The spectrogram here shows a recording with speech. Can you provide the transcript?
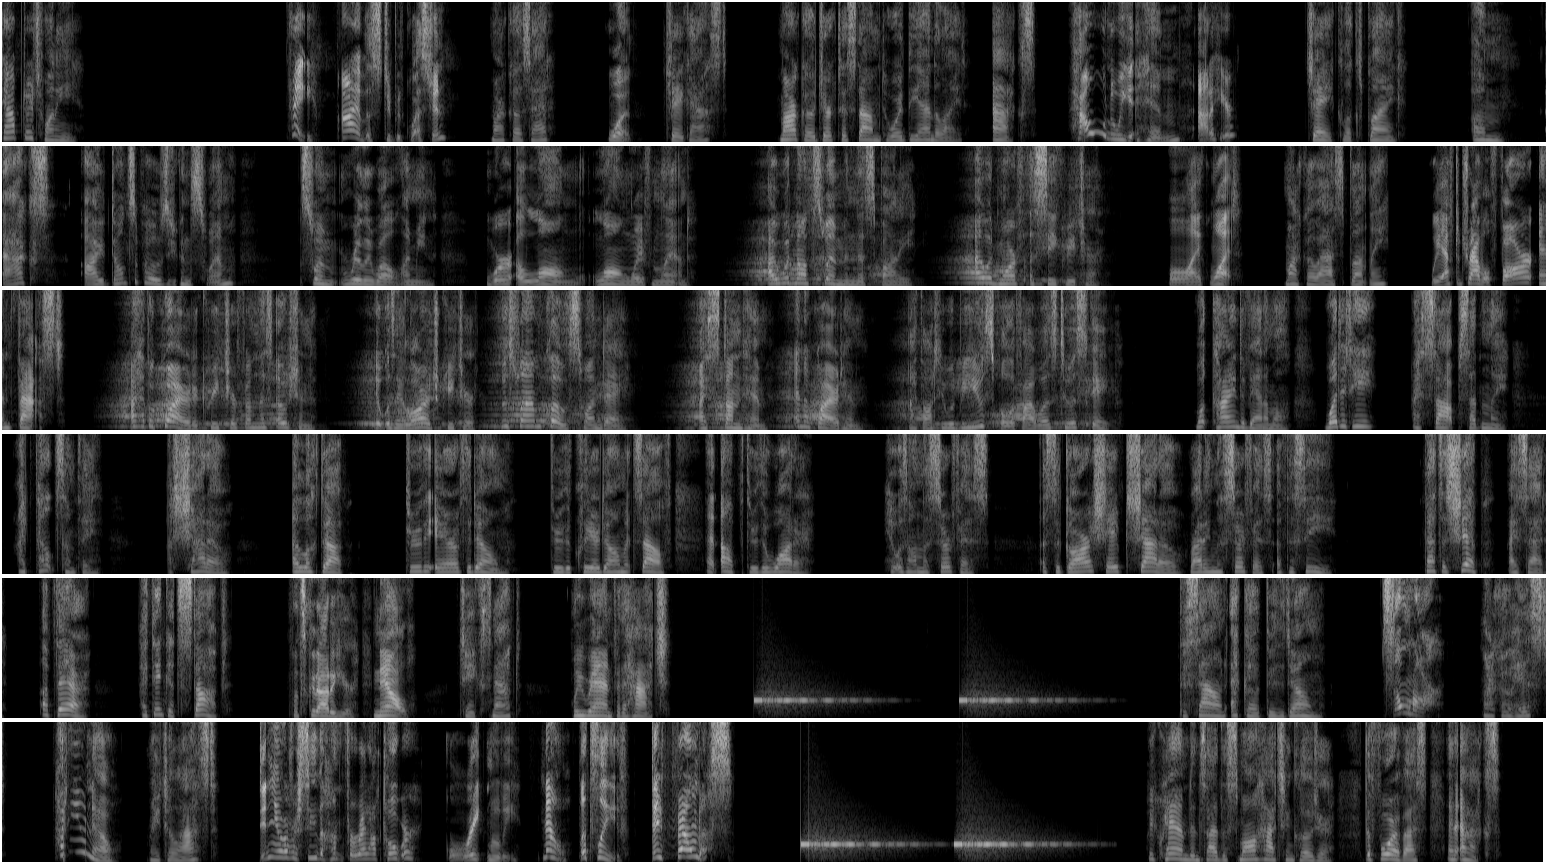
Chapter 20 Hey, I have a stupid question. Marco said. What? Jake asked. Marco jerked his thumb toward the Andalite. Ax. How do we get him out of here? Jake looked blank. Um, Ax, I don't suppose you can swim? Swim really well, I mean. We're a long, long way from land. I would not swim in this body. I would morph a sea creature. Like what? Marco asked bluntly. We have to travel far and fast. I have acquired a creature from this ocean. It was a large creature who swam close one day. I stunned him and acquired him. I thought he would be useful if I was to escape. What kind of animal? What did he? I stopped suddenly. I'd felt something. A shadow. I looked up, through the air of the dome, through the clear dome itself, and up through the water. It was on the surface, a cigar shaped shadow riding the surface of the sea. That's a ship, I said. Up there. I think it's stopped. Let's get out of here, now! Jake snapped. We ran for the hatch. The sound echoed through the dome. Sonar! Marco hissed. How do you know? Rachel asked. Didn't you ever see The Hunt for Red October? Great movie. Now, let's leave. They found us! We crammed inside the small hatch enclosure, the four of us and Ax.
